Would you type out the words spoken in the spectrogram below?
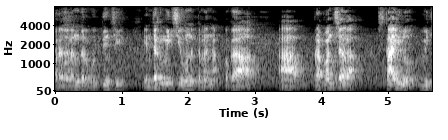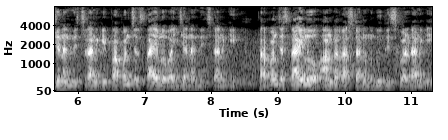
ప్రజలందరూ గుర్తించి ఇంతకు మించి ఉన్నతమైన ఒక ప్రపంచ స్థాయిలో విద్యను అందించడానికి ప్రపంచ స్థాయిలో వైద్యాన్ని అందించడానికి ప్రపంచ స్థాయిలో ఆంధ్ర రాష్ట్రాన్ని ముందుకు తీసుకువెళ్ళడానికి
